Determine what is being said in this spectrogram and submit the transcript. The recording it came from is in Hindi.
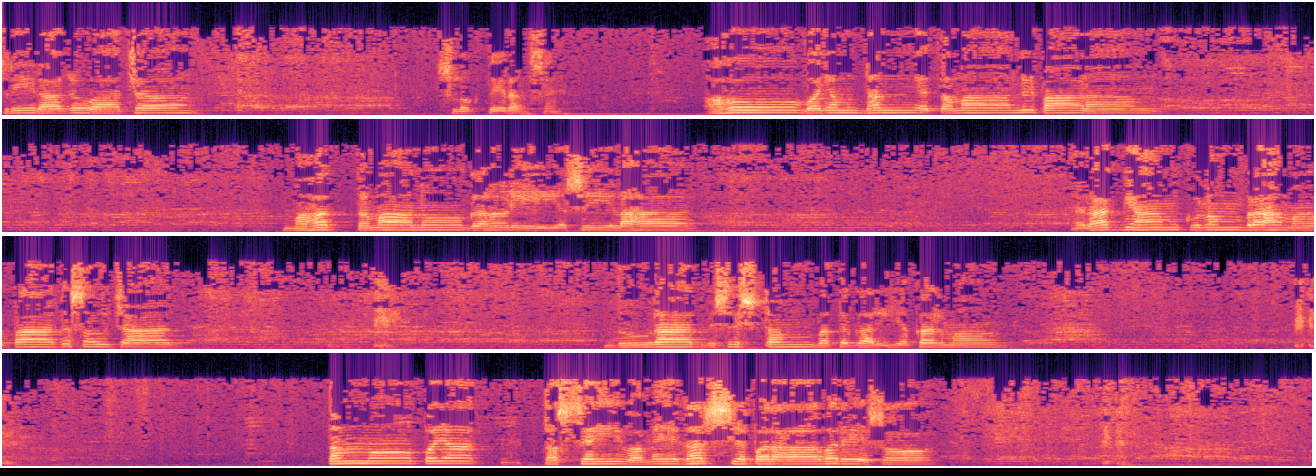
श्रीराजोवाच श्लोक तेरह से। अहो वयम् धन्यतमा नृपाणाम्। महत्तमानुग्रहणीयशीलः। राज्ञाम् कुलम् ब्राह्मणपादशौचात्। दूराद्विसृष्टम् बत गर्ह्यकर्म तम्मोपया तस्यैव मेघस्य परावरेश।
